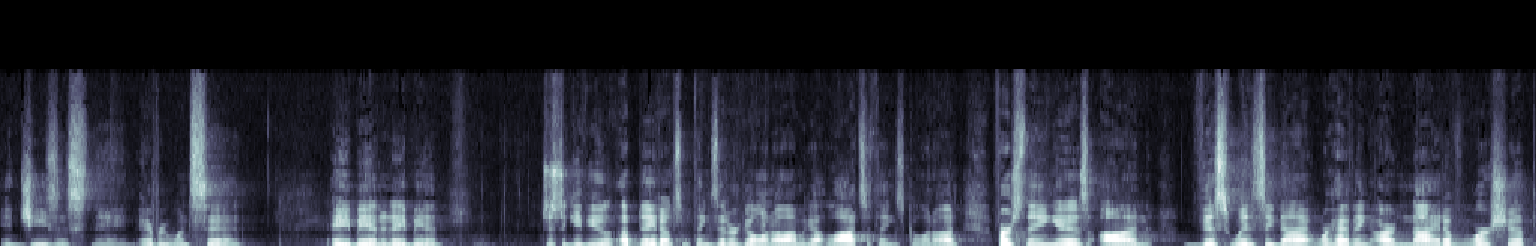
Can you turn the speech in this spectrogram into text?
In Jesus' name. Everyone said, Amen and amen. Just to give you an update on some things that are going on, we got lots of things going on. First thing is on this Wednesday night, we're having our night of worship,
